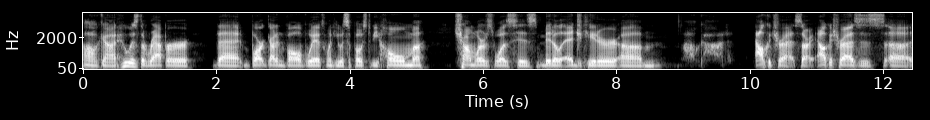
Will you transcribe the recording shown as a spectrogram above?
oh God, who is the rapper that Bart got involved with when he was supposed to be home? Chalmers was his middle educator. Um, oh God, Alcatraz. Sorry, Alcatraz is uh,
